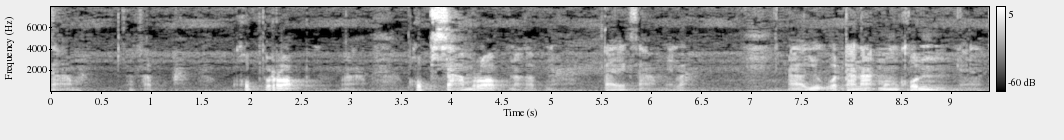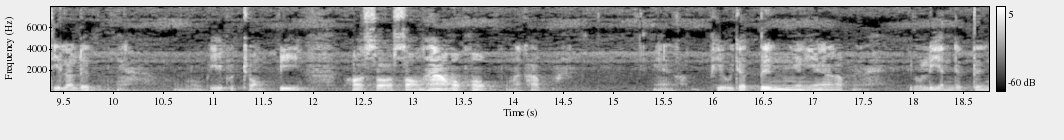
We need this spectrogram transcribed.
สามนะครับครบรอบครบสามรอบนะครับใต้เลขสามเห็นปะอายุวัฒนมงคลที่ระลึกหลวงพี่พุทธชงปีพศสองห้าหกหกนะครับเนี่ยครับผิวจะตึงอย่างเงี้ยครับผิวเหรียญจะตึง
